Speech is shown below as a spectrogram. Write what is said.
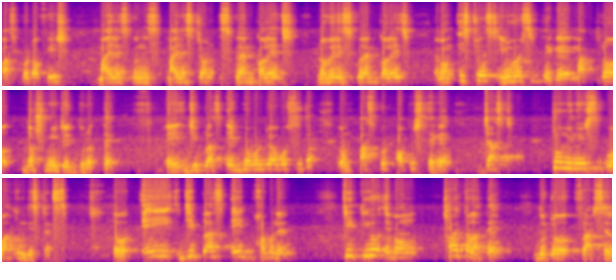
passport office Milestone Milestone School and College Novel School and College এবং ইস্ট ওয়েস্ট ইউনিভার্সিটি থেকে মাত্র দশ মিনিটের দূরত্বে এই জি প্লাস এইট ভবনটি অবস্থিত এবং পাসপোর্ট অফিস থেকে just two minutes walking distance তো এই জি প্লাস এইট ভবনের তৃতীয় এবং ছয় তলাতে দুটো ফ্ল্যাট সেল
